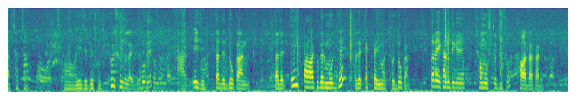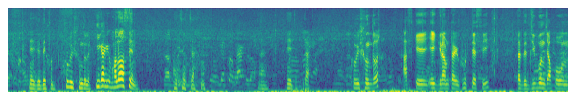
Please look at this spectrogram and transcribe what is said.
আচ্ছা আচ্ছা। ও এই যে দেখুন খুব সুন্দর লাগছে। আর এই যে তাদের দোকান তাদের এই পাড়াটুকের মধ্যে তাদের একটাই মাত্র দোকান। তারা এখান থেকে সমস্ত কিছু খাওয়া দাওয়া করে। এই যে দেখুন খুবই সুন্দর লাগে কি কাকি ভালো আছেন? আচ্ছা আচ্ছা। হ্যাঁ এই যে। খুবই সুন্দর। আজকে এই গ্রামটায় ঘুরতেছি। তাদের জীবনযাপন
